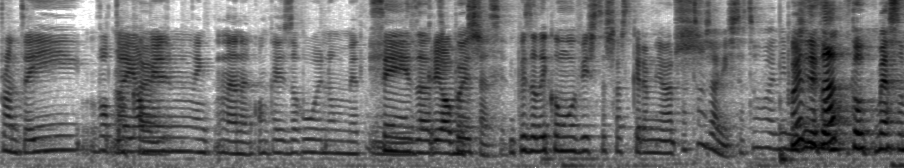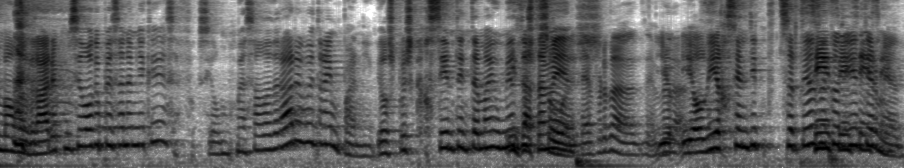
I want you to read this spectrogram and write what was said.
pronto, aí voltei ao Ok. mesmo, em, não, não, com cães da rua e não me meto. Sim, exato. Criei alguma depois, distância. depois ali como o viste achaste que era melhor. Então já viste, então olha, Pois, imagina exato. quando, quando começa-me a ladrar, eu comecei logo a pensar na minha cabeça, "Fogo, se ele me começa a ladrar, eu vou entrar em pânico. Eles depois que ressentem também o medo das Exatamente, pessoas. é verdade, é verdade. e ele ia ressentir de certeza Sim, que eu sim, ia sim, ter medo.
